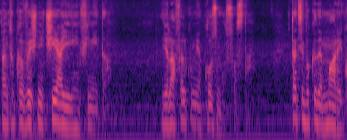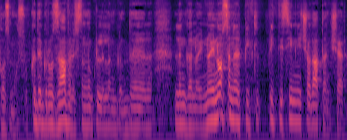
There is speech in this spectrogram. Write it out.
Pentru că veșnicia e infinită. E la fel cum e cosmosul ăsta. Uitați-vă cât de mare e cosmosul, cât de grozave sunt lucrurile lângă, de, lângă noi. Noi nu o să ne plictisim niciodată în cer.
